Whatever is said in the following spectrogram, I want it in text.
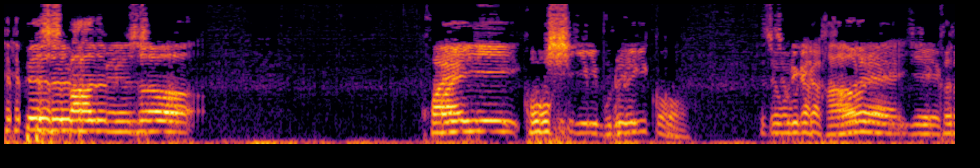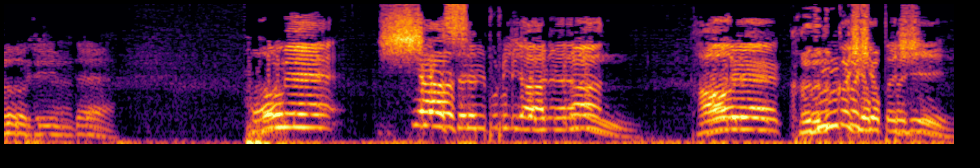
햇볕을 받으면서 과일이 곡식이 무르익고 그래서 우리가 가을에 이제 걷어들이는데 봄에 씨앗을 뿌리지 않으면은 가을에 거둘 것이 없듯이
